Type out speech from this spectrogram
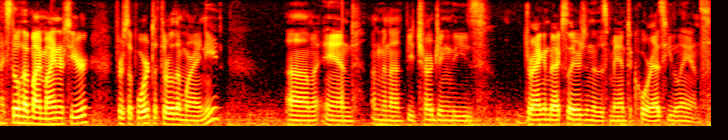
I still have my miners here for support to throw them where I need. Um, and I'm going to be charging these Dragonback Slayers into this Manticore as he lands.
